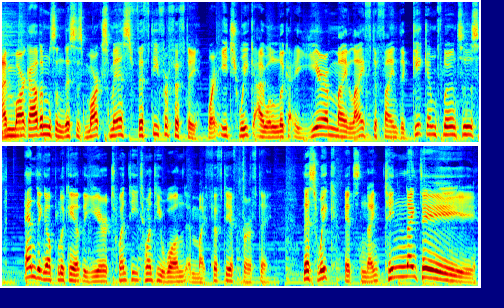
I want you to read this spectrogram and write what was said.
I'm Mark Adams, and this is Marksmess 50 for 50, where each week I will look at a year in my life to find the geek influences, ending up looking at the year 2021 and my 50th birthday. This week, it's 1990!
